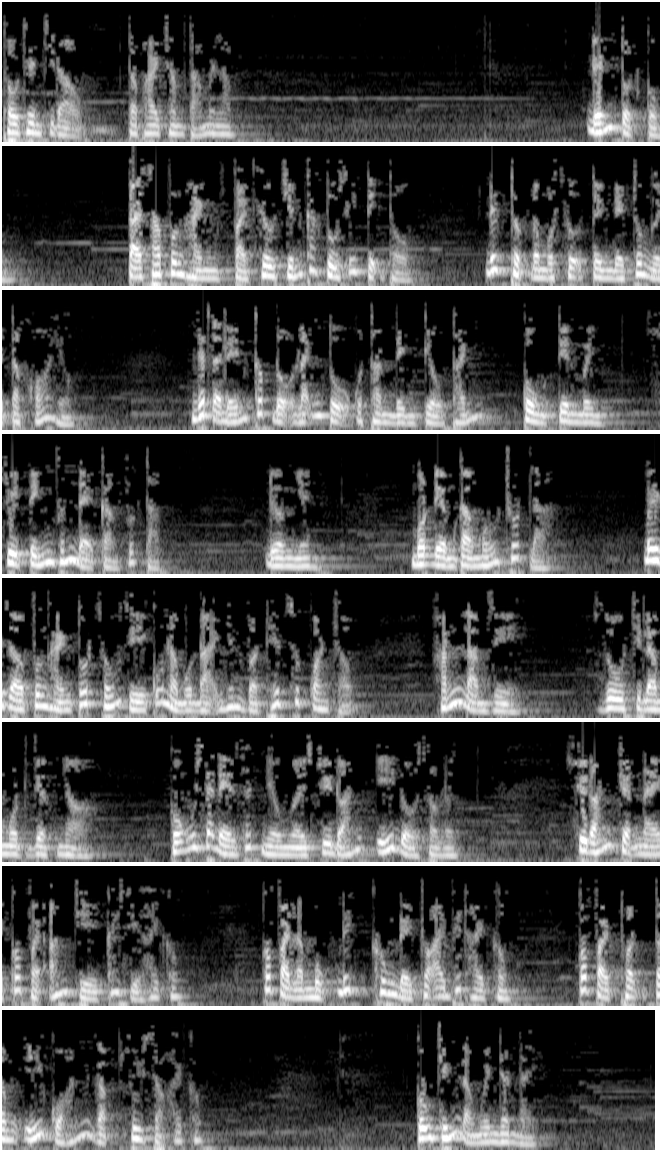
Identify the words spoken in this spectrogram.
Thâu Thiên Chỉ Đạo, Tập 285 Đến tuột cùng, Tại sao Phương Hành phải khiêu chiến các tu sĩ tịnh thổ? Đích thực là một sự tình để cho người ta khó hiểu. Nhất là đến cấp độ lãnh tụ của thần đình tiểu thánh Cùng tiên minh, Suy tính vấn đề càng phức tạp. Đương nhiên, Một điểm càng mấu chốt là, Bây giờ Phương Hành tốt xấu gì cũng là một đại nhân vật hết sức quan trọng. Hắn làm gì, Dù chỉ là một việc nhỏ, Cũng sẽ để rất nhiều người suy đoán ý đồ sau lưng. Suy đoán chuyện này có phải ám chỉ cái gì hay không? Có phải là mục đích không để cho ai biết hay không? Có phải thuận tâm ý của hắn gặp xui xẻo hay không? Cũng chính là nguyên nhân này.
